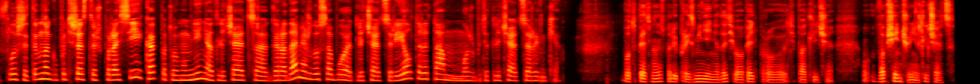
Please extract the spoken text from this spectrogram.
Слушай, ты много путешествуешь по России. Как, по твоему мнению, отличаются города между собой, отличаются риэлторы там, может быть, отличаются рынки? Вот опять, ну, смотри, про изменения, да, типа опять про типа отличия. Вообще ничего не отличается.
